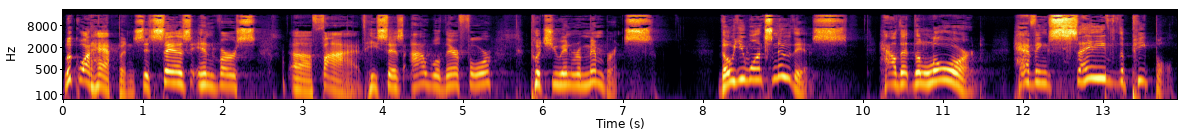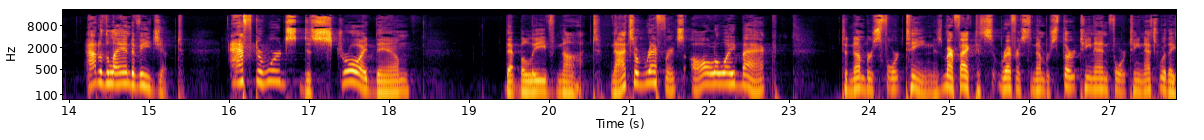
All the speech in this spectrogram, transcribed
Look what happens. It says in verse uh, 5, He says, I will therefore put you in remembrance, though you once knew this, how that the Lord, having saved the people out of the land of Egypt, afterwards destroyed them that believed not. Now, that's a reference all the way back to Numbers 14. As a matter of fact, it's reference to Numbers 13 and 14. That's where they,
